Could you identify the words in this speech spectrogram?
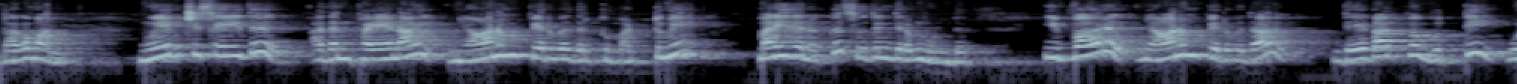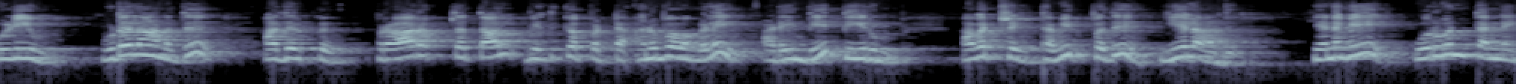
பகவான் முயற்சி செய்து அதன் பயனாய் ஞானம் பெறுவதற்கு மட்டுமே மனிதனுக்கு சுதந்திரம் உண்டு. இவ்வாறு ஞானம் பெறுவதால் தேகாத்ம புத்தி ஒழியும். உடலானது அதற்கு பிராரப்தத்தால் விதிக்கப்பட்ட அனுபவங்களை அடைந்தே தீரும். அவற்றை தவிர்ப்பது இயலாது. எனவே ஒருவன் தன்னை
